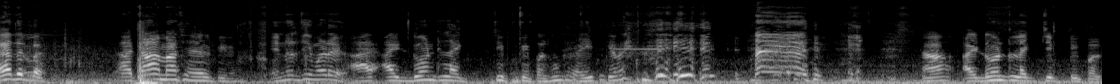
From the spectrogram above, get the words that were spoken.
હા દરબાર આ ચા માથે હેલ પીવે. એનર્જી મળે. I don't don't cheap people. શું કહેવાય? ઈ કહેવાય? હા I don't like cheap people.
